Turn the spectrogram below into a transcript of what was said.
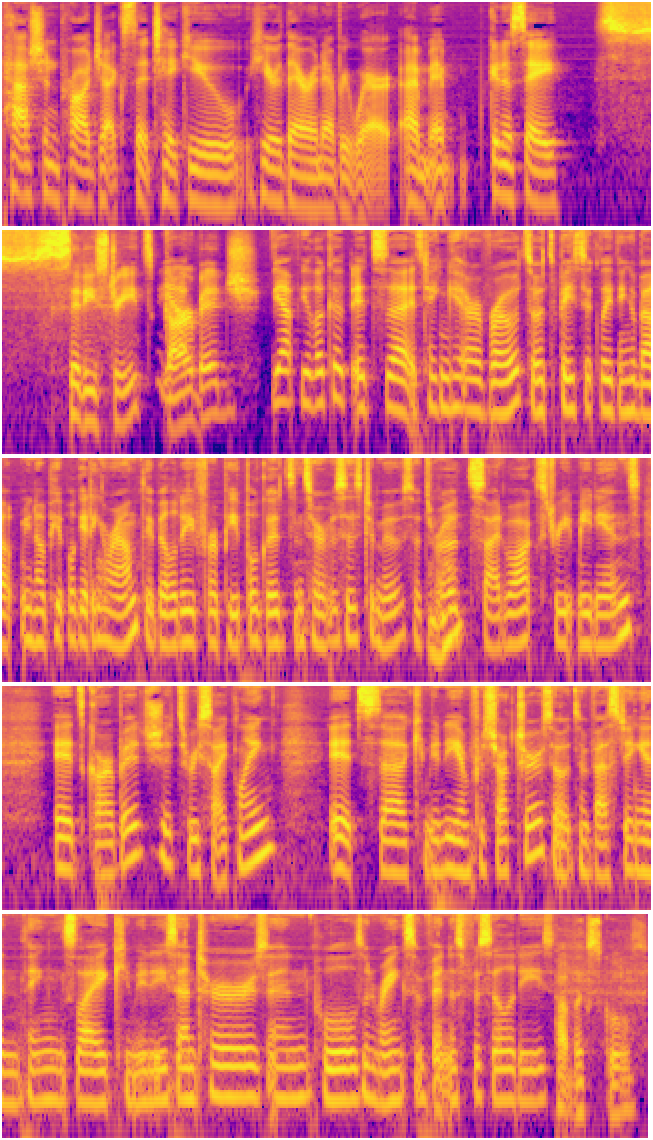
passion projects that take you here, there, and everywhere? I'm, I'm going to say city streets, garbage. Yeah, if you look at it's uh, it's taking care of roads, so it's basically think about you know people getting around, the ability for people, goods, and services to move. So it's roads, sidewalks, street medians. It's garbage. It's recycling. It's uh, community infrastructure. So it's investing in things like community centers and pools and rinks and fitness facilities. Public schools.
